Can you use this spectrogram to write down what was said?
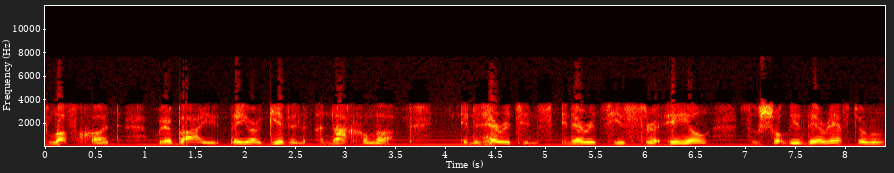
Slavchad, whereby they are given a nachala, an inheritance in Eretz Yisrael, so shortly thereafter,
